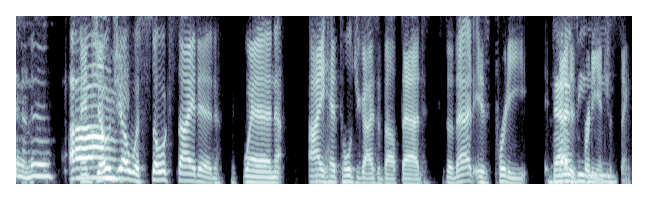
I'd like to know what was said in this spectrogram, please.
And um, JoJo was so excited when I had told you guys about that. So that is pretty. That is be, pretty interesting.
